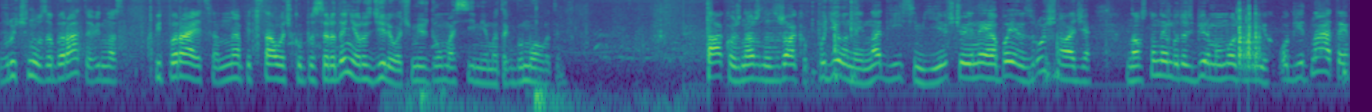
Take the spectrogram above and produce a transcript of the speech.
вручну забирати. Він у нас підпирається на підставочку посередині, розділювач між двома сім'ями, так би мовити. Також наш лежак поділений на дві сім'ї, що є неабияк зручно, адже на основний водозбір ми можемо їх об'єднати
